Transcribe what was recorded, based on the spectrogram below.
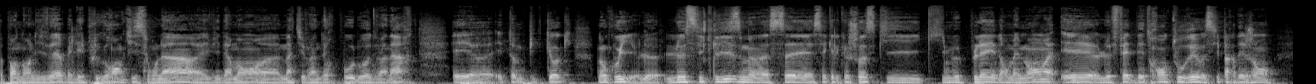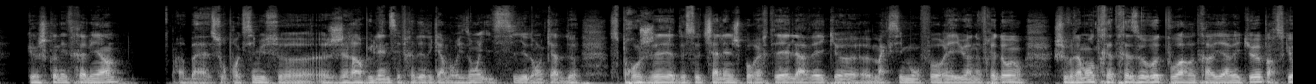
euh, pendant l'hiver les plus grands qui sont là, euh, évidemment Mathieu Van Der Poel, Wout Van Aert et, Tom Pitcock. Donc oui, le, cyclisme c'est quelque chose qui me plaît énormément et le fait d'être entouré aussi par des gens que je connais très bien. Ah bah, sur Proximus, euh, Gérard Bulens et Frédéric Armorison, ici dans le cadre de ce projet, de ce challenge pour RTL avec euh, Maxime Montfort et Yuan Fredo. Je suis vraiment très très heureux de pouvoir travailler avec eux parce que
